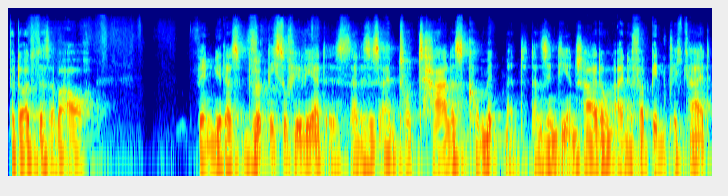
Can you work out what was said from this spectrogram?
bedeutet das aber auch, wenn mir das wirklich so viel wert ist, dann ist es ein totales Commitment. Dann sind die Entscheidungen eine Verbindlichkeit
